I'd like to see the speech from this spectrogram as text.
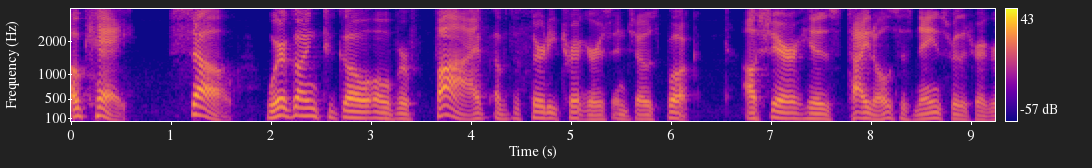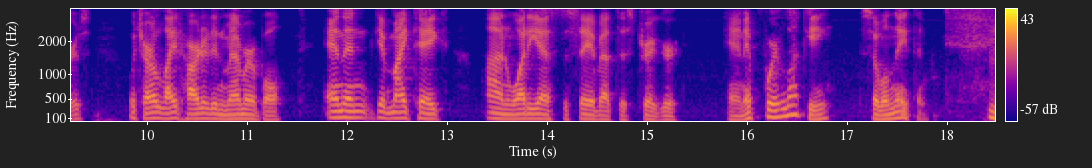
Okay, so we're going to go over five of the 30 triggers in Joe's book. I'll share his titles, his names for the triggers, which are lighthearted and memorable, and then give my take on what he has to say about this trigger. And if we're lucky, so will Nathan. Hmm.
